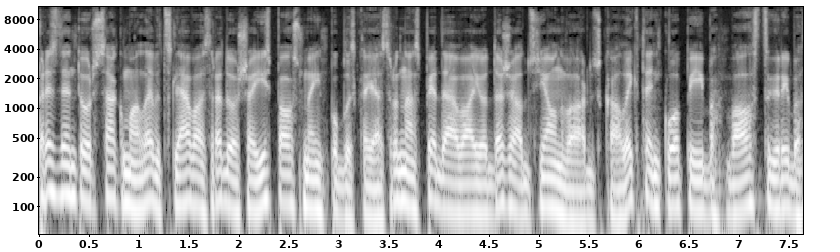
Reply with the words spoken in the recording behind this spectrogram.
Prezidentūras sākumā Levits ļāvās radošai izpausmei, publiskajās runās piedāvājot dažādus jaunvārdus, kā likteņkopība, valsts griba,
